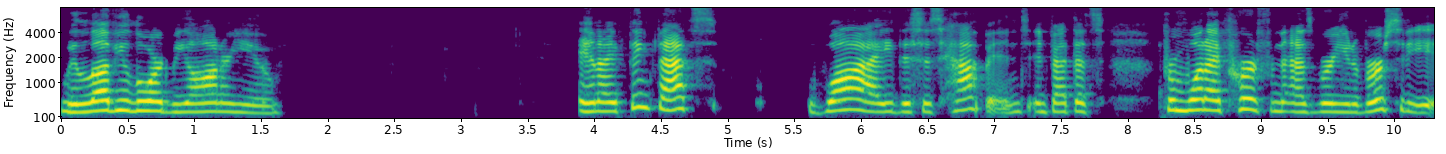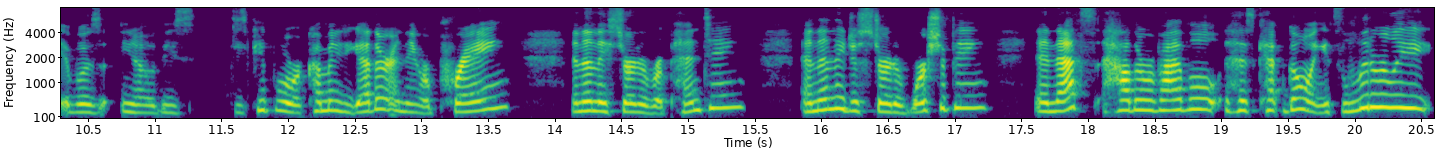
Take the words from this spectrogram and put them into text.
We love you, Lord. We honor you. And I think that's why this has happened. In fact, that's from what I've heard from the Asbury University. It was, you know, these these people were coming together and they were praying and then they started repenting and then they just started worshiping and that's how the revival has kept going. It's literally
